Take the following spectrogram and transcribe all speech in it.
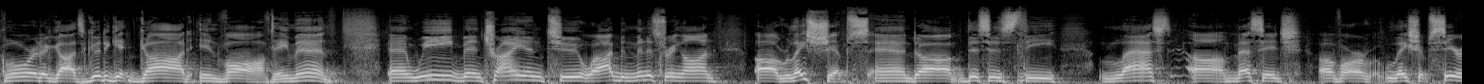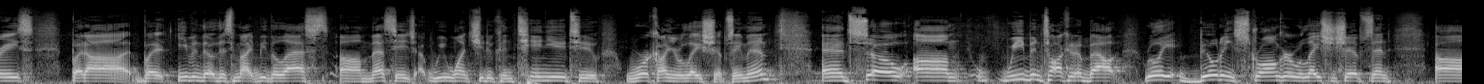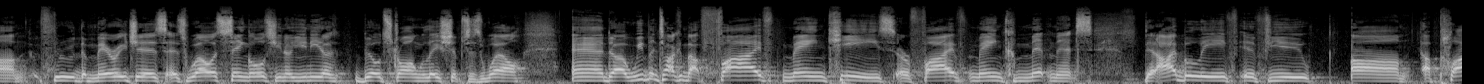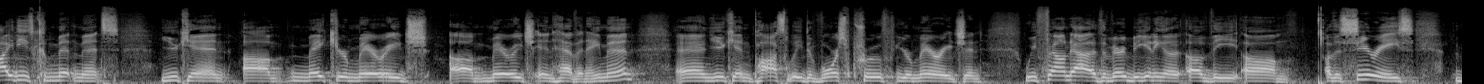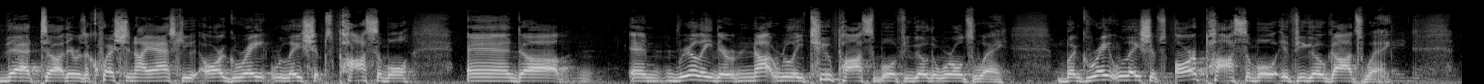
Glory to God. It's good to get God involved. Amen. And we've been trying to, well, I've been ministering on uh, relationships, and uh, this is the last uh, message of our relationship series. But uh, but even though this might be the last uh, message, we want you to continue to work on your relationships. Amen. And so um, we've been talking about really building stronger relationships and um, through the marriages as well as singles. You know, you need to build strong relationships as well. And uh, we've been talking about five main keys or five main commitments that I believe if you um, apply these commitments, you can um, make your marriage um, marriage in heaven. Amen. And you can possibly divorce proof your marriage. And we found out at the very beginning of, of the um, of the series that uh, there was a question I asked you: Are great relationships possible? And uh, and really, they're not really too possible if you go the world's way. But great relationships are possible if you go God's way.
